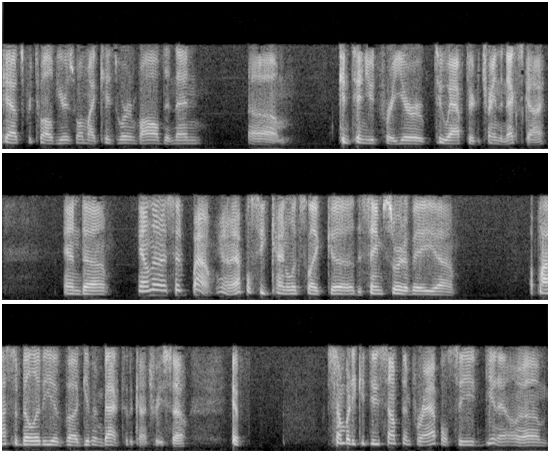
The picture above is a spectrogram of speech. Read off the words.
Scouts for 12 years while my kids were involved, and then um, continued for a year or two after to train the next guy. And uh, you know, and then I said, "Wow, you know, Appleseed kind of looks like uh, the same sort of a uh, a possibility of uh, giving back to the country." So, if somebody could do something for Appleseed, you know, um,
